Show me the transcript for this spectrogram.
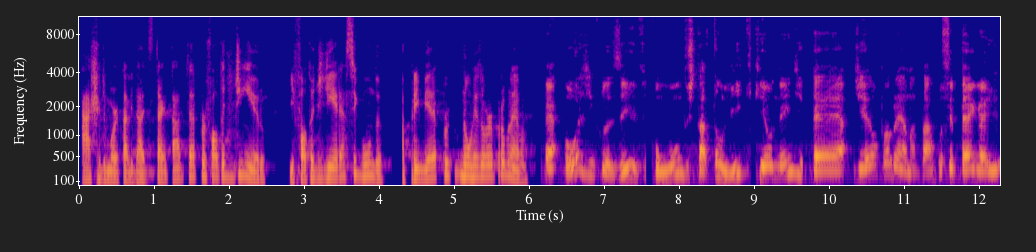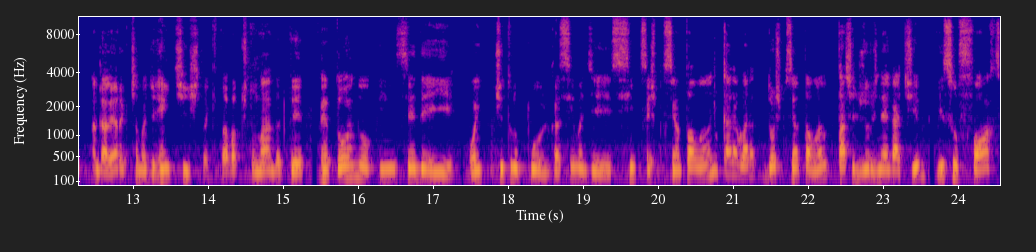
taxa de mortalidade de startups é por falta de dinheiro. E falta de dinheiro é a segunda. A primeira é por não resolver problema. É, hoje, inclusive, o mundo está tão líquido que eu nem de, é, dinheiro é um problema, tá? Você pega aí a galera que chama de rentista, que estava acostumada a ter retorno em CDI ou em título público acima de 5, 6% ao ano, o cara agora 2% ao ano, taxa de juros negativa. Isso força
